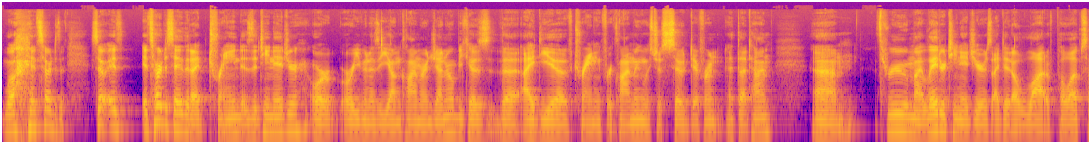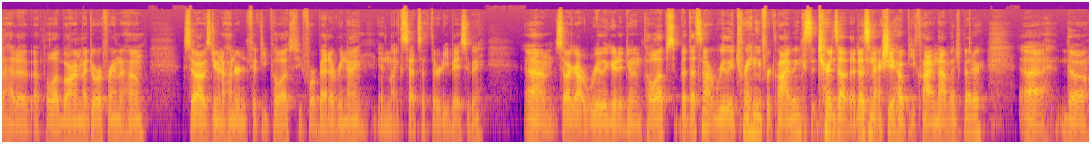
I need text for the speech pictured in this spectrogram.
Well, it's hard to say. So it's it's hard to say that I trained as a teenager or or even as a young climber in general because the idea of training for climbing was just so different at that time. Um, through my later teenage years, I did a lot of pull ups. I had a, a pull up bar in my door frame at home. So I was doing 150 pull ups before bed every night in like sets of 30, basically. Um, so I got really good at doing pull ups, but that's not really training for climbing because it turns out that doesn't actually help you climb that much better. Uh, though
